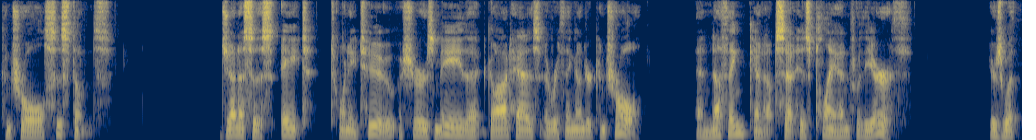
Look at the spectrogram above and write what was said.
control systems. Genesis 8 22 assures me that God has everything under control and nothing can upset his plan for the earth. Here's what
